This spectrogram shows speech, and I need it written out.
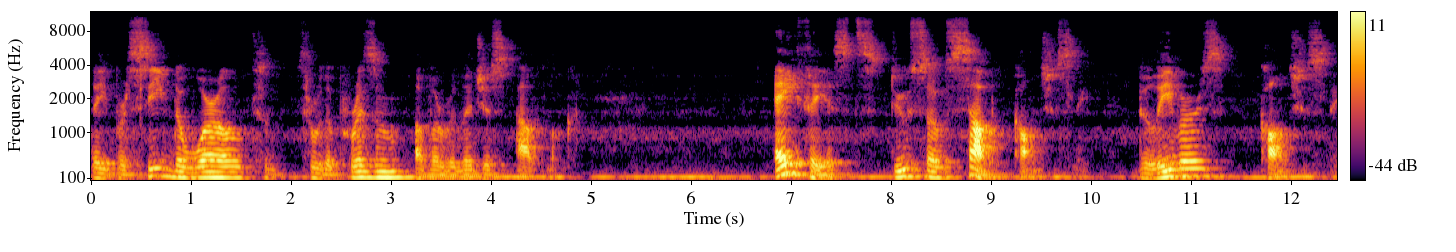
they perceive the world through the prism of a religious outlook. Atheists do so subconsciously, believers consciously.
